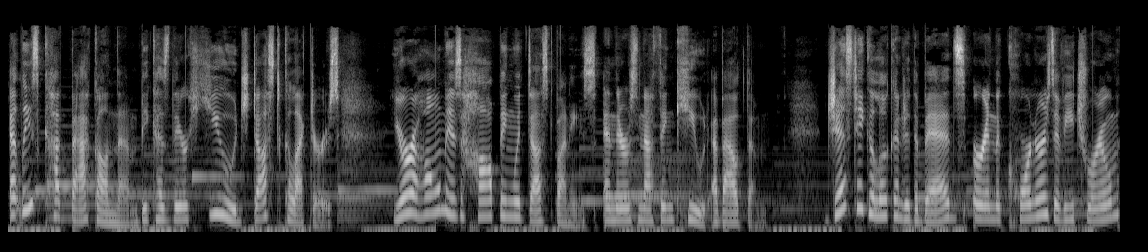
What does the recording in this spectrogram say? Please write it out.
at least cut back on them because they're huge dust collectors. Your home is hopping with dust bunnies, and there's nothing cute about them. Just take a look under the beds or in the corners of each room,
